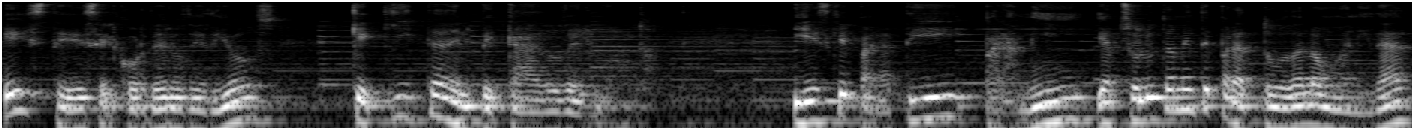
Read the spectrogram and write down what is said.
Este es el Cordero de Dios que quita el pecado del mundo. Y es que para ti, para mí y absolutamente para toda la humanidad,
